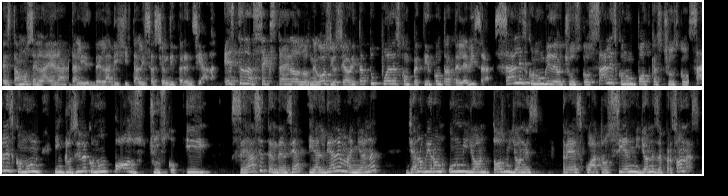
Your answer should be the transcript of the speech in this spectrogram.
estamos en la era de la digitalización diferenciada. Esta es la sexta era de los negocios y ahorita tú puedes competir contra Televisa. Sales con un video chusco, sales con un podcast chusco, sales con un, inclusive con un post chusco y se hace tendencia y al día de mañana ya lo vieron un millón, dos millones, tres, cuatro, cien millones de personas.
